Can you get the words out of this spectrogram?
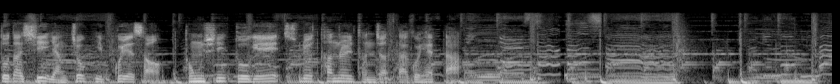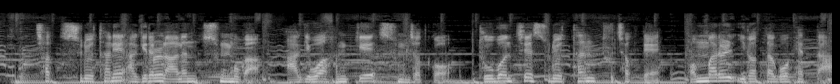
또다시 양쪽 입구에서 동시 두 개의 수류탄을 던졌다고 했다. 첫 수류탄의 아기를 낳은 숙모가 아기와 함께 숨졌고 두 번째 수류탄 투척 때 엄마를 잃었다고 했다.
